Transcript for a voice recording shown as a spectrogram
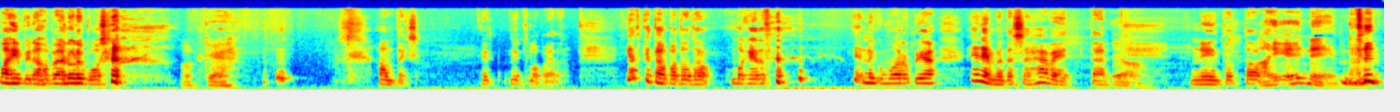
pahimpina hopeanuoli vuosina. Okei. Anteeksi. Nyt, nyt lopetan. Jatketaanpa tuota makeita ennen kuin mua rupeaa enemmän tässä hävettää. Joo. Niin tota... Ai enemmän.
